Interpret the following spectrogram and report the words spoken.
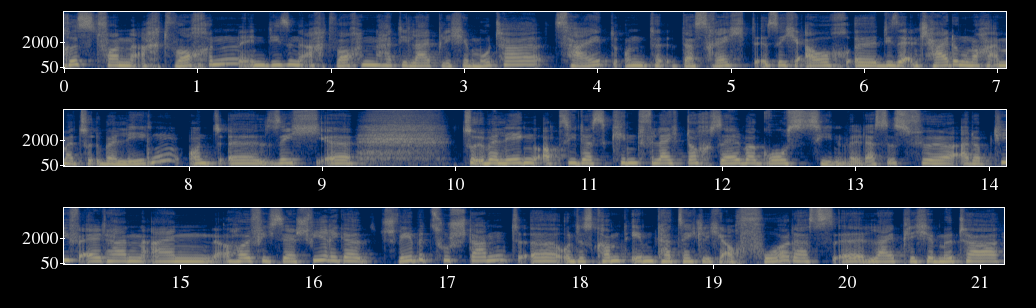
Frist von acht Wochen. In diesen acht Wochen hat die leibliche Mutter Zeit und das Recht, sich auch äh, diese Entscheidung noch einmal zu überlegen und äh, sich äh, zu überlegen, ob sie das Kind vielleicht doch selber großziehen will. Das ist für Adoptiveltern ein häufig sehr schwieriger Schwebezustand äh, und es kommt eben tatsächlich auch vor, dass äh, leibliche Mütter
